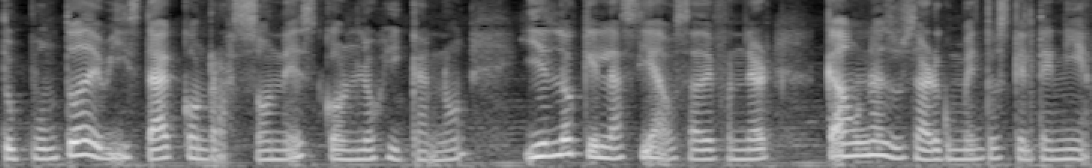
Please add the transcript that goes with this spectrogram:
tu punto de vista con razones, con lógica, ¿no? Y es lo que él hacía, o sea, defender cada uno de sus argumentos que él tenía.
